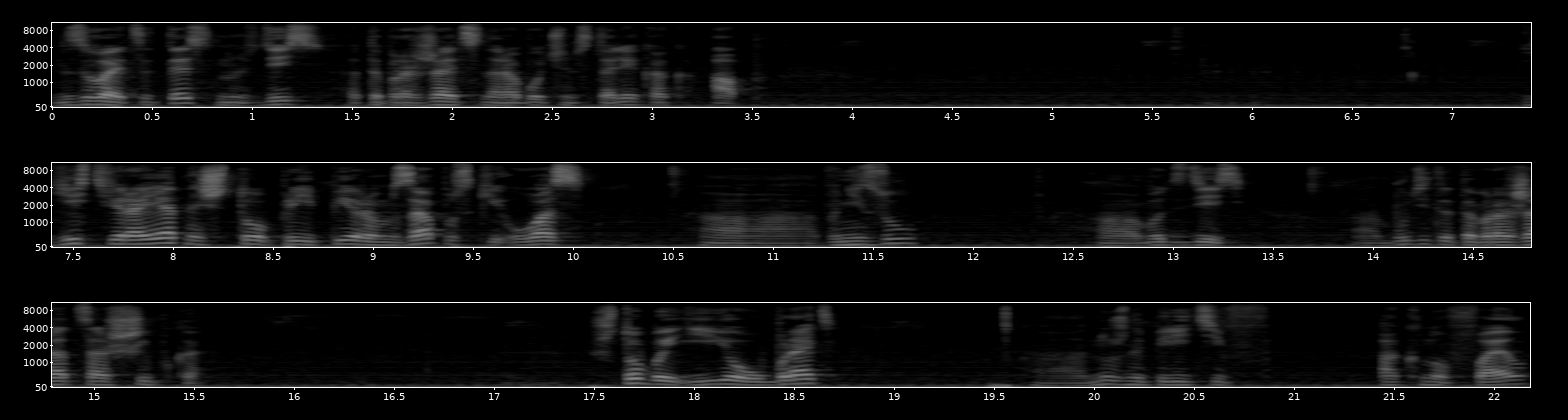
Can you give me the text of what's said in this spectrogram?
Называется тест, но здесь отображается на рабочем столе как App. Есть вероятность, что при первом запуске у вас а, внизу, вот здесь, а, будет отображаться ошибка. Чтобы ее убрать, а, нужно перейти в окно «Файл»,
